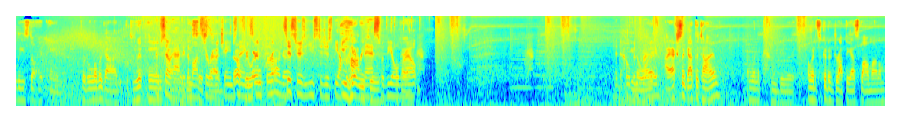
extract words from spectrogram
Please don't hit Paine. For the love of God, if you hit Paine, I'm so I'm happy the be so monster route changed Oh, things. we learned Firaga. Sisters used to just be a You hot mess with the old Okay. route. Had to hope You and know pray. what? I actually got the time. I'm gonna fucking do it. Oh, I'm just gonna drop the S bomb on him.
